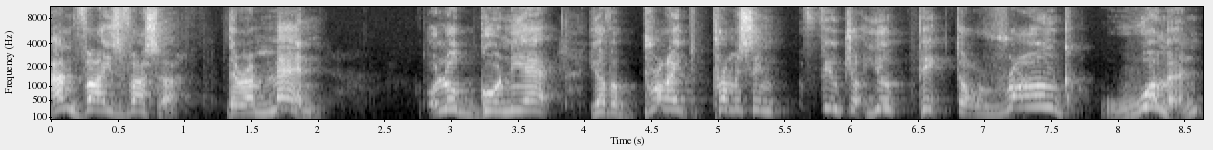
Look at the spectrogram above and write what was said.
And vice versa. There are men. Ologonia, you have a bright, promising future. You picked the wrong woman.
